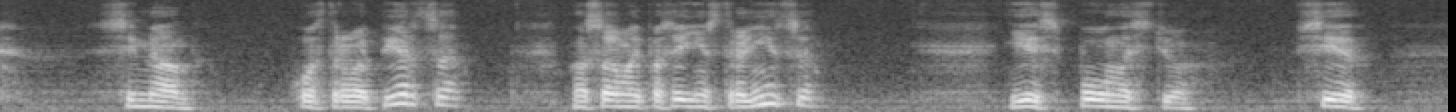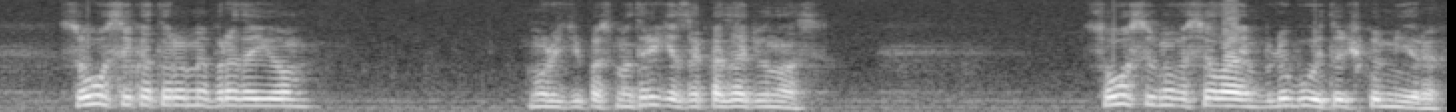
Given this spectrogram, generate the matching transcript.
семян острого перца на самой последней странице есть полностью все соусы, которые мы продаем. Можете посмотреть и заказать у нас. Соусы мы высылаем в любую точку мира.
